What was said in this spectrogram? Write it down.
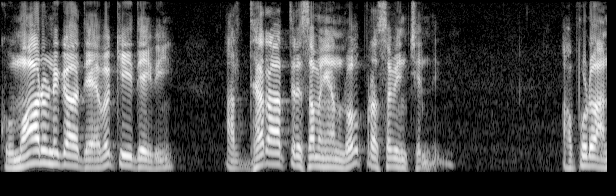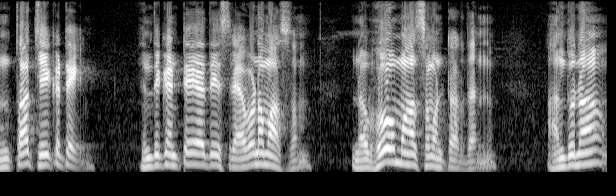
కుమారునిగా దేవకీదేవి అర్ధరాత్రి సమయంలో ప్రసవించింది. అప్పుడు అంతా చీకటే ఎందుకంటే అది శ్రావణ మాసం నభో మాసం అంటారు దాన్ని. అందున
